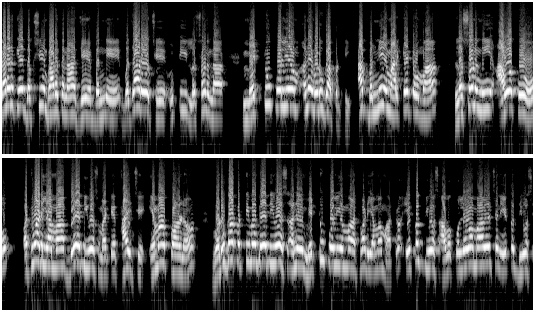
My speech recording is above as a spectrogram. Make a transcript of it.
કારણ કે દક્ષિણ ભારતના જે બંને બજારો છે, ઊંટી, લસણના મેટ્રુપોલિયમ અને વડુગાપટ્ટી, આ બંને માર્કેટોમાં લસણની આવકો અઠવાડિયામાં બે દિવસ માટે થાય છે. એમાં પણ વડુગાપટ્ટીમાં બે દિવસ અને મેટ્રુપોલિયમમાં અઠવાડિયામાં માત્ર એક જ દિવસ આવકો લેવામાં આવે છે અને એક જ દિવસ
